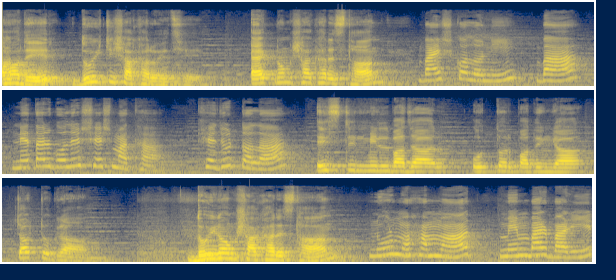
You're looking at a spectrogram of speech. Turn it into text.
আমাদের দুইটি শাখা রয়েছে। এক নং শাখার স্থান বাইশ কলোনি বা নেতার গলির শেষ মাথা খেজুরতলা। ইস্টিন মিল বাজার উত্তর পতেঙ্গা চট্টগ্রাম। দুই নং শাখার স্থান নূর মোহাম্মদ মেম্বার বাড়ির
